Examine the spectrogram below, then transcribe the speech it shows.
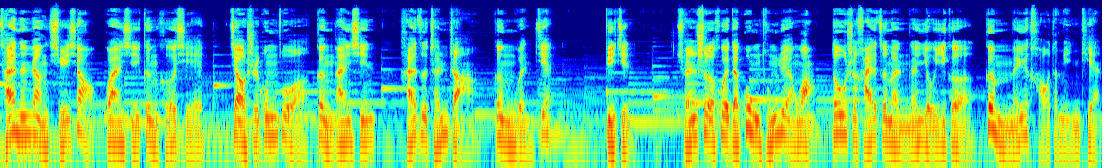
才能让学校关系更和谐，教师工作更安心，孩子成长更稳健。毕竟，全社会的共同愿望都是孩子们能有一个更美好的明天。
